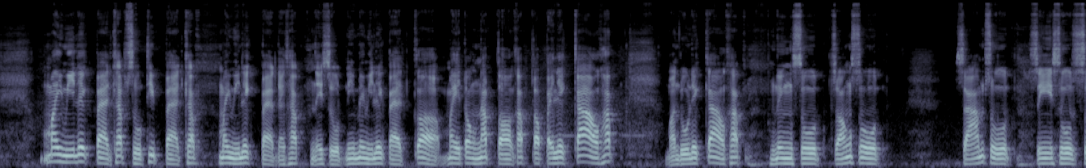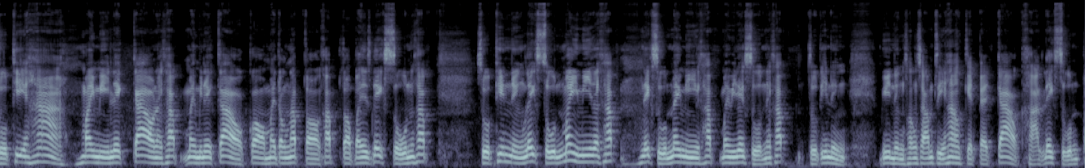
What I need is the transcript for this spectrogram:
8ไม่มีเลข8ครับ สูตรที่8ครับ ไม่มีเลข8นะครับ ในสูตรนี้ไม่มีเลข8ก็ไม่ต้องนับต่อครับ ต่อไปเลข9ครับ มาดูเลข9ครับ1สูตร2สูตร3สูตร4สูตร สูตรที่5ไม่มีเลข9นะครับ ไม่มีเลข9ก็ไม่ต้องนับต่อครับ ต่อไปเลข0ครับ สูตรที่ 1 เลข0ไม่มีนะครับ เลข0ไม่มีครับ ไม่มีเลข0นะครับ สูตรที่ 1 มี 1 2 3 4 5 6 7 8 9 ขาดเลข0ไป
